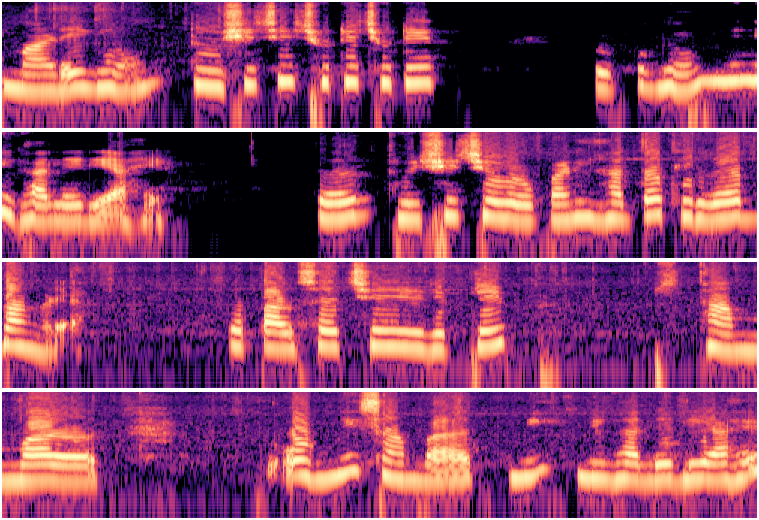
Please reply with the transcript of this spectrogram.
माडे घेऊन तुळशीची छोटे छोटे रोपं घेऊन मी निघालेली आहे. तर तुळशीची रोप आणि हातात हिरव्या बांगड्या. तर पावसाची रिपरिप थांबाळत ओढणी सांभाळत मी निघालेली आहे.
